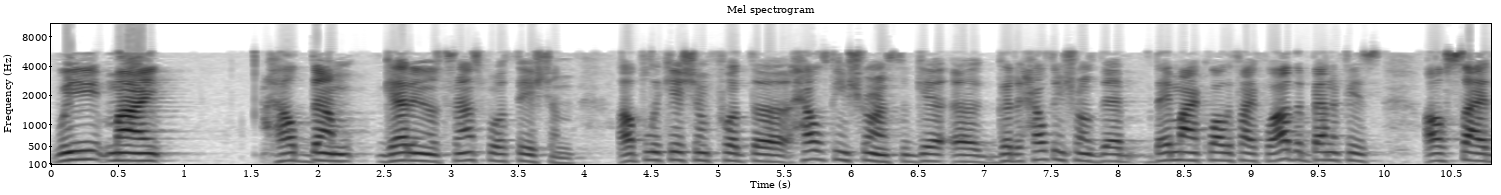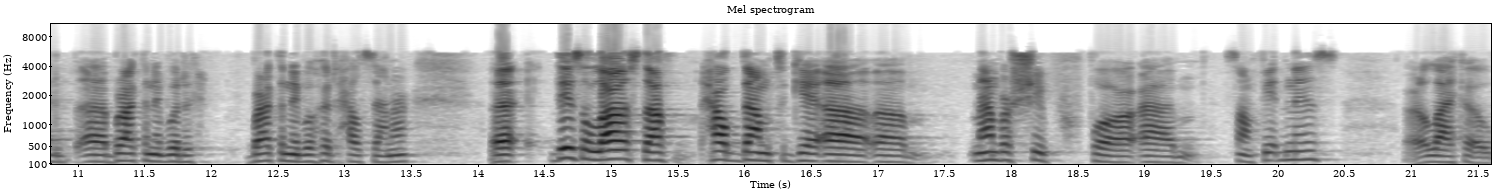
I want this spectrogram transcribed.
We might help them get in a transportation, application for the health insurance to get uh, good health insurance that they might qualify for other benefits outside uh, neighborhood Neighborhood Health Center. Uh, there's a lot of stuff help them to get uh, um, membership for um, some fitness, or like uh,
